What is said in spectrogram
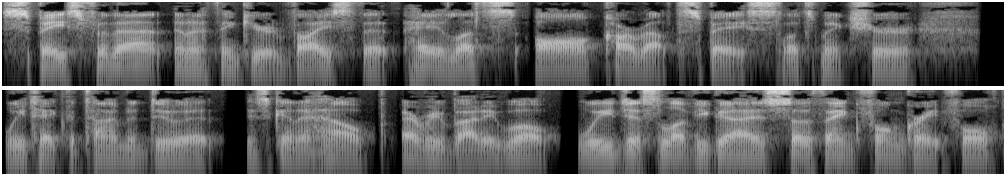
space for that. And I think your advice that, hey, let's all carve out the space. Let's make sure we take the time to do it is going to help everybody. Well, we just love you guys. So thankful and grateful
